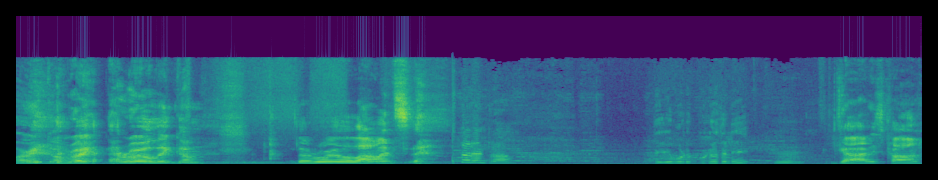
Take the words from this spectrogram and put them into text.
our income, right? our royal income. The royal allowance. hmm. God is calling.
